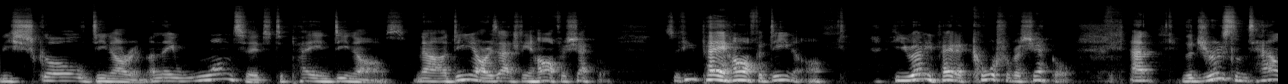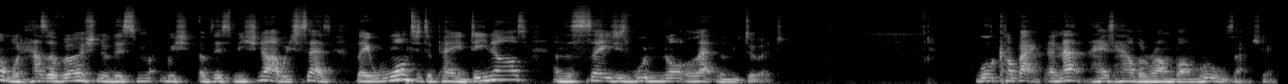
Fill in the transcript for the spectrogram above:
lishkol dinarim, and they wanted to pay in dinars. Now, a dinar is actually half a shekel. So if you pay half a dinar, you only paid a quarter of a shekel. And the Jerusalem Talmud has a version of this of this Mishnah which says they wanted to pay in dinars and the sages would not let them do it. We'll come back, and that is how the Rambam rules actually.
